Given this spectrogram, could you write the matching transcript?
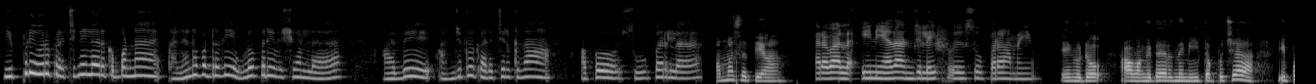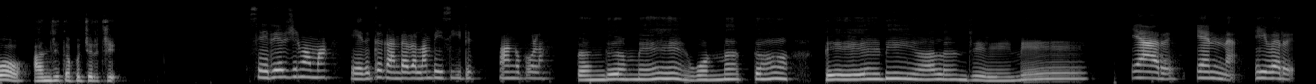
இப்படி ஒரு பிரச்சனையில இருக்க பொண்ண கல்யாணம் பண்றது எவ்வளோ பெரிய விஷயம் இல்ல அது அஞ்சுக்கு கிடைச்சிருக்குன்னா அப்போ சூப்பர்ல. ஆமாம் சத்யா. பரவாயில்ல. இனியாவது அஞ்சு லைஃப் சூப்பரா அமையும். எங்கிட்டோ அவங்கிட்ட இருந்து நீ தப்பிச்சா இப்போ அஞ்சு தப்பிச்சிருச்சு. சரி அர்ஜுன் மாமா எதுக்கு கண்டதெல்லாம் பேசிக்கிட்டு? வாங்க போலாம். தங்கமே ஒன்னத்தான் தேடி அலைஞ்சேனே. யாரு? என்ன? இவரு.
